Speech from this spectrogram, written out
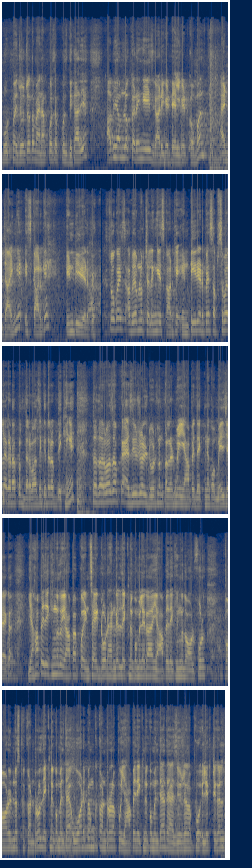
बूट में जो जो तो मैंने आपको सब कुछ दिखा दिया। अभी हम लोग करेंगे इस गाड़ी के टेलगेट को बंद एंड जाएँगे इस कार के इंटीरियर पे। सो so गाइस अभी हम लोग चलेंगे इस कार के इंटीरियर पे। सबसे पहले अगर आप लोग दरवाजे की तरफ़ देखेंगे तो दरवाज़ा आपका एज यूजल डोर कलर में यहाँ पे देखने को मिल जाएगा। यहाँ पे देखेंगे तो यहाँ पे आपको इनसाइड डोर हैंडल देखने को मिलेगा। यहाँ पे देखेंगे तो ऑल फोर पावर विंडोज़ का कंट्रोल देखने को मिलता है। ओ का कंट्रोल आपको यहाँ पे देखने को मिलता है। तो एज यूजल आपको इलेक्ट्रिकल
